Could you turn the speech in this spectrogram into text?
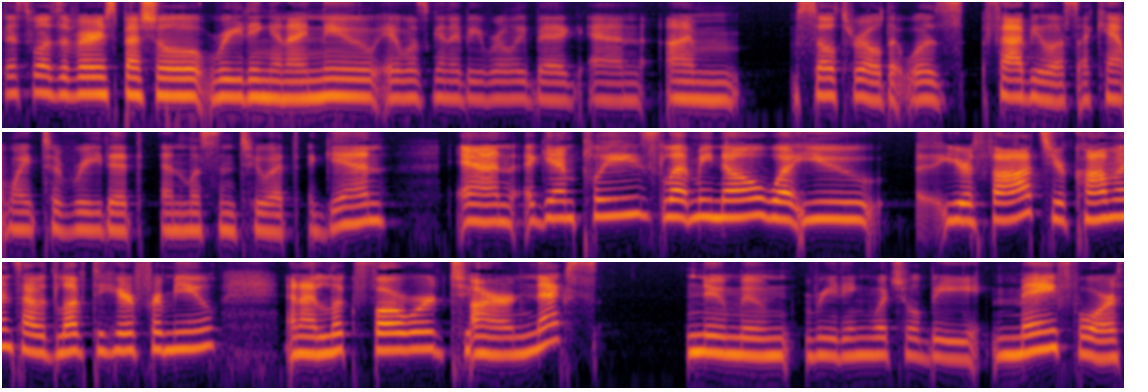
This was a very special reading, and I knew it was going to be really big. And I'm so thrilled. It was fabulous. I can't wait to read it and listen to it again. And again, please let me know what you your thoughts, your comments. I would love to hear from you. And I look forward to our next new moon reading, which will be May 4th,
